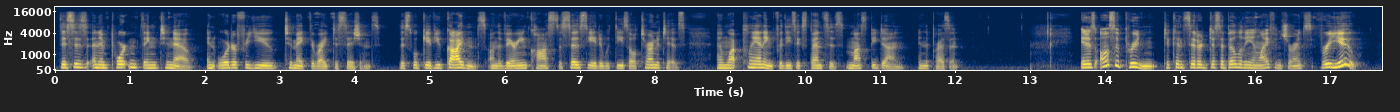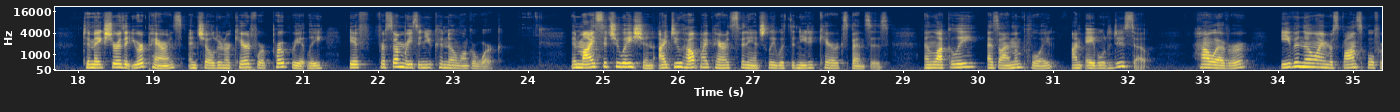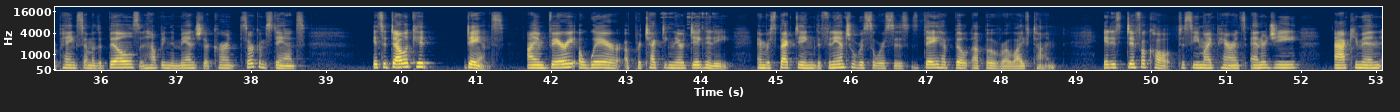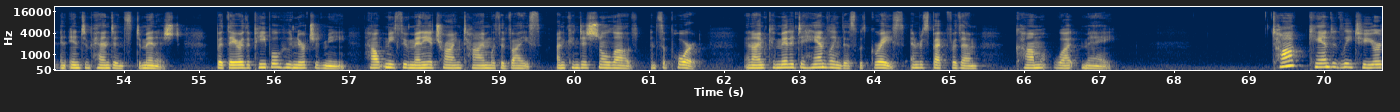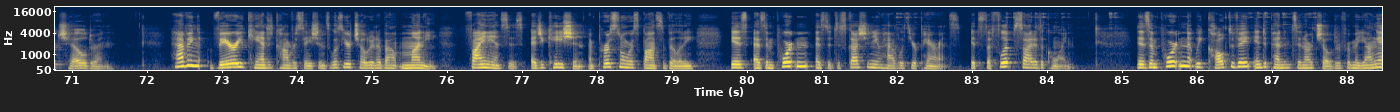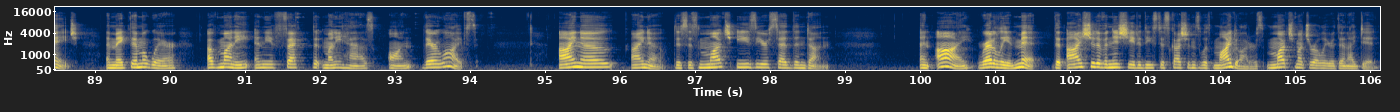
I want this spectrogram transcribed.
This is an important thing to know in order for you to make the right decisions. This will give you guidance on the varying costs associated with these alternatives and what planning for these expenses must be done in the present. It is also prudent to consider disability and life insurance for you to make sure that your parents and children are cared for appropriately if for some reason you can no longer work. In my situation, I do help my parents financially with the needed care expenses, and luckily, as I'm employed, I'm able to do so. However, even though I'm responsible for paying some of the bills and helping them manage their current circumstance, it's a delicate dance. I am very aware of protecting their dignity and respecting the financial resources they have built up over a lifetime. It is difficult to see my parents' energy, acumen, and independence diminished, but they are the people who nurtured me, helped me through many a trying time with advice, unconditional love, and support and I am committed to handling this with grace and respect for them, come what may. Talk candidly to your children. Having very candid conversations with your children about money, finances, education, and personal responsibility is as important as the discussion you have with your parents. It's the flip side of the coin. It is important that we cultivate independence in our children from a young age and make them aware of money and the effect that money has on their lives. I know, I know, this is much easier said than done. And I readily admit that I should have initiated these discussions with my daughters much, much earlier than I did.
